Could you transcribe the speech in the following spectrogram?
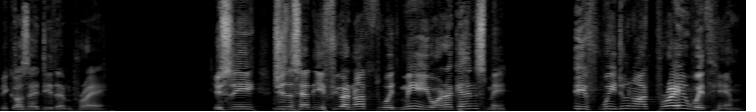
because I didn't pray. You see, Jesus said, If you are not with me, you are against me. If we do not pray with him,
